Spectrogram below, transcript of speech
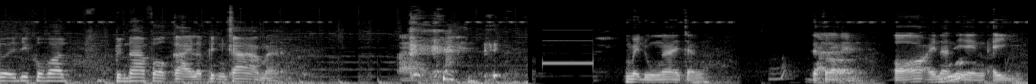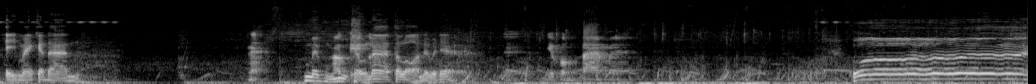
ด้วยที่เขาว่าเป็นหน้าฟอร์กายแล้วเป็นกล้ามอะตายทำไม่ดูง่ายจังแต่ด่าก็อะไรอ๋อไอ้นั่นเองไอ้ไอ้ไม้กระดานน่ะทำไมผมอยู่แถวหน้าตลอดเลยวะเนี่ยเออเดี๋ยวผมตามมา เฮ้ย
